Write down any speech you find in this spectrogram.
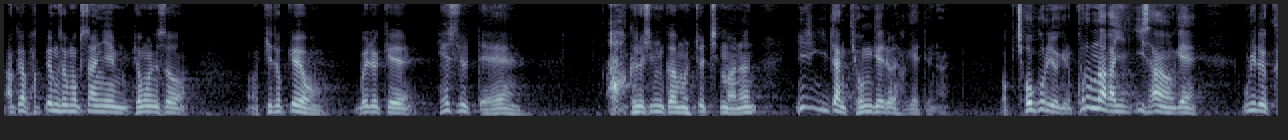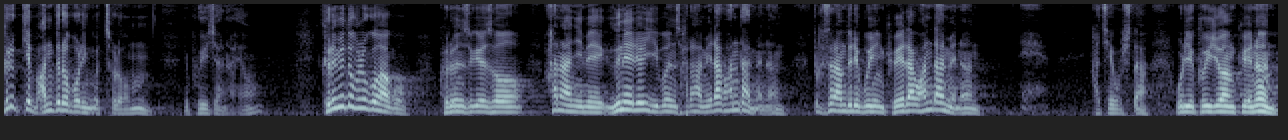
아까 박병석 목사님 병원에서 어, 기독교요 뭐 이렇게 했을 때 아 그러십니까 하면 좋지만은 일단 경계를 하게 되는 막 적으로 여기는 코로나가 이상하게 우리를 그렇게 만들어 버린 것처럼 보이잖아요. 그럼에도 불구하고 그런 속에서 하나님의 은혜를 입은 사람이라고 한다면은 또 그 사람들이 보인 교회라고 한다면은 예, 같이 해봅시다. 우리 구의조항교회는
